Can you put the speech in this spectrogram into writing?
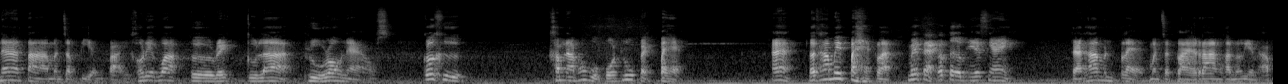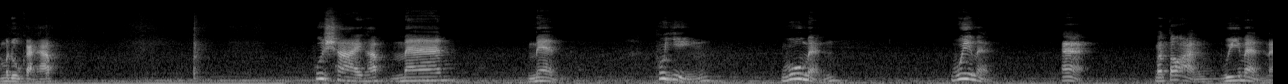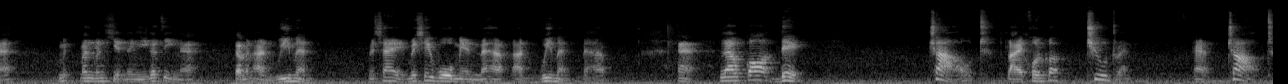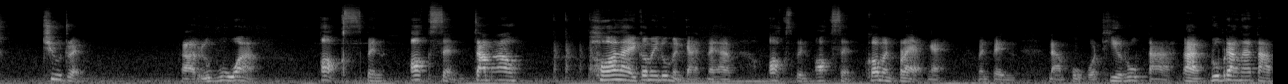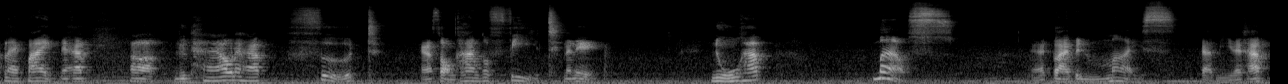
หน้าตามันจะเปลี่ยนไป เขาเรียกว่า irregular plural nouns ก็คือคำนามพหูพจน์รูปแปลกๆ อะ แล้วถ้าไม่แปลกล่ะ ไม่แปลกก็เติม s ไง แต่ถ้ามันแปลกมันจะกลายร่างครับนักเรียนครับ มาดูกันครับ ผู้ชายครับ man men ผู้หญิง woman women อะ มันต้องอ่าน women นะมันมันเขียนอย่างนี้ก็จริงนะ แต่มันอ่าน women ไม่ใช่ไม่ใช่ women นะครับ อ่าน women นะครับอะแล้วก็เด็ก child หลายคนก็ children อะ child children อะหรือวัว ox เป็น oxen จำเอา เพราะอะไรก็ไม่รู้เหมือนกันนะครับ ox เป็น oxen ก็มันแปลกไง มันเป็นนามผูกพจน์ที่รูปตาอะรูปร่างหน้าตาแปลกไปนะครับอ่าหรือเท้านะครับ foot นะสองข้างก็ feet นั่นเอง หนูครับ mouse นะกลายเป็น mice แบบนี้นะครับ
